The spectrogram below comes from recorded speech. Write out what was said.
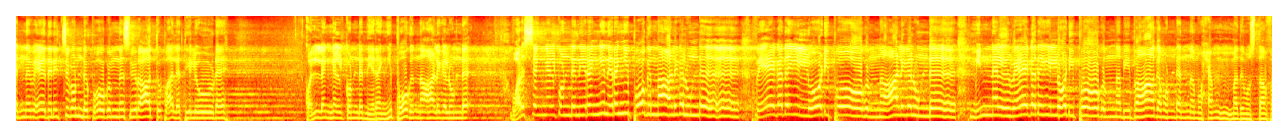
എന്ന് വേദനിച്ചുകൊണ്ട് പോകുന്ന സിറാത്തു പാലത്തിലൂടെ. കൊല്ലങ്ങൾ കൊണ്ട് നിറങ്ങി പോകുന്ന ആളുകളുണ്ട്. വർഷങ്ങൾ കൊണ്ട് നിറങ്ങി നിറങ്ങി പോകുന്ന ആളുകളുണ്ട്. വേഗതയിൽ ഓടിപ്പോകുന്ന ആളുകളുണ്ട്. മിന്നൽ വേഗതയിൽ ഓടിപ്പോകുന്ന വിഭാഗമുണ്ടെന്ന് മുഹമ്മദ് മുസ്തഫ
